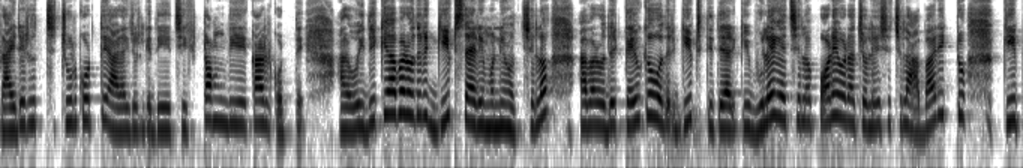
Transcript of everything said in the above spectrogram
ব্রাইডের হচ্ছে চুল করতে আর একজনকে দিয়েছি টং দিয়ে কার্ল করতে। আর ওইদিকে আবার ওদের গিফট স্যারেমনি হচ্ছিল, আবার ওদের কেউ কেউ ওদের গিফট দিতে আর কি ভুলে গেছিল, পরে ওরা চলে এসেছিল আবার একটু গিফট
